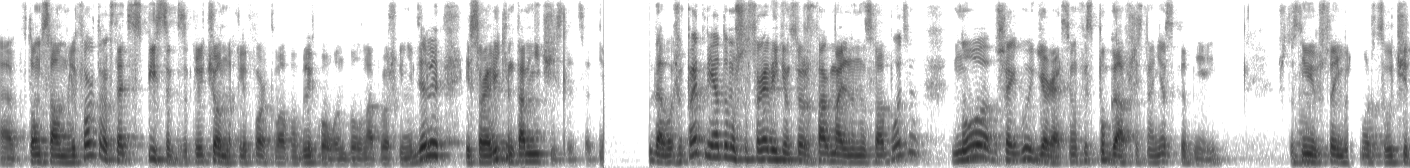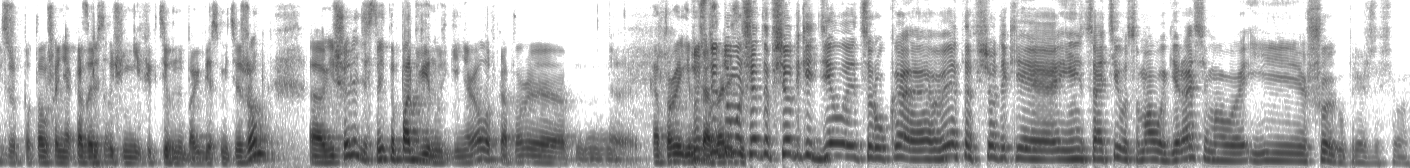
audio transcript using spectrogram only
Э, в том самом Лефортово, кстати, список заключенных Лефортово опубликован был на прошлой неделе, и Суровикин там не числится. Да, в общем, поэтому я думаю, что Суровикин все же формально на свободе, но Шойгу и Герасимов, испугавшись на несколько дней, что с ними что-нибудь может случиться, потому что они оказались очень неэффективны в борьбе с мятежом, э, решили действительно подвинуть генералов, которые, э, которые им То есть казались... ты думаешь, это все-таки делается рука, э, это все-таки инициатива самого Герасимова и Шойгу прежде всего?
